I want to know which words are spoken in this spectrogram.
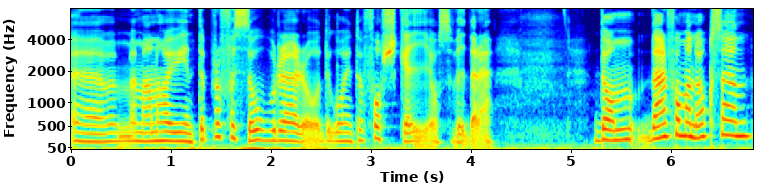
Eh, men man har ju inte professorer och det går inte att forska i och så vidare. De, där får man också en,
